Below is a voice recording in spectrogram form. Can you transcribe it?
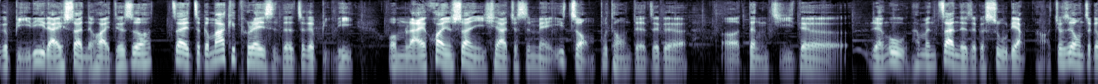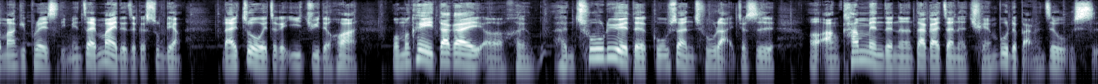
个比例来算的话，也就是说，在这个 marketplace 的这个比例，我们来换算一下，就是每一种不同的这个呃等级的人物，他们占的这个数量啊，就是用这个 marketplace 里面在卖的这个数量来作为这个依据的话。我们可以大概呃很很粗略的估算出来，就是呃 uncommon 的呢大概占了全部的百分之五十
